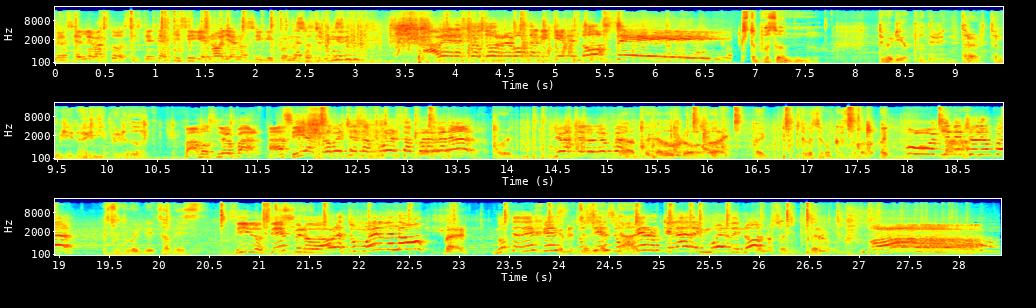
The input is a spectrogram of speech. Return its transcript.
Pero se levantó. Asistente aquí sigue. No, ya no sigue con nosotros. A ver, estos dos rebotan y tienen 12. ¿Qué está pasando? Debería poder entrar también ahí, ¿verdad? Vamos, Leopard. Así, aprovecha esa fuerza para ganar. Llévatelo, ah, Leopard. pega duro. Ay, ay, debe ser un cazador. Ay, ¡Oh, bien hecho, Leopard! esto duele, ¿sabes? Sí, lo sé, pero ahora tú muérdelo. No te ¿Qué dejes. Tú sí eres un perro que ladra y muerde, no, ¿no? no soy un perro. ¡Oh!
